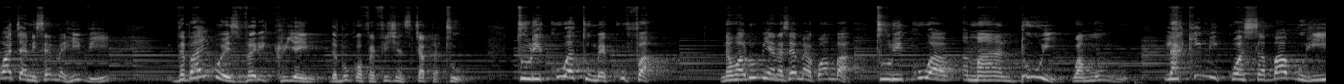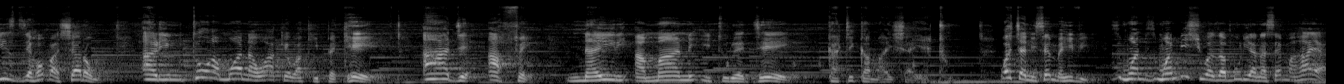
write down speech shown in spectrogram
Wacha niseme hivi the bible is very clear in the book of ephesians chapter 2 tulikuwa tumekufa. Na warumi anasema ya kwamba tulikuwa maandui wa mungu lakini kwa sababu hizi jehova shalom alimtoa mwana wake wa kipekee aje afe na ili amani iturejee katika maisha yetu. Wacha niseme hivi mwandishi wa zaburi anasema haya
